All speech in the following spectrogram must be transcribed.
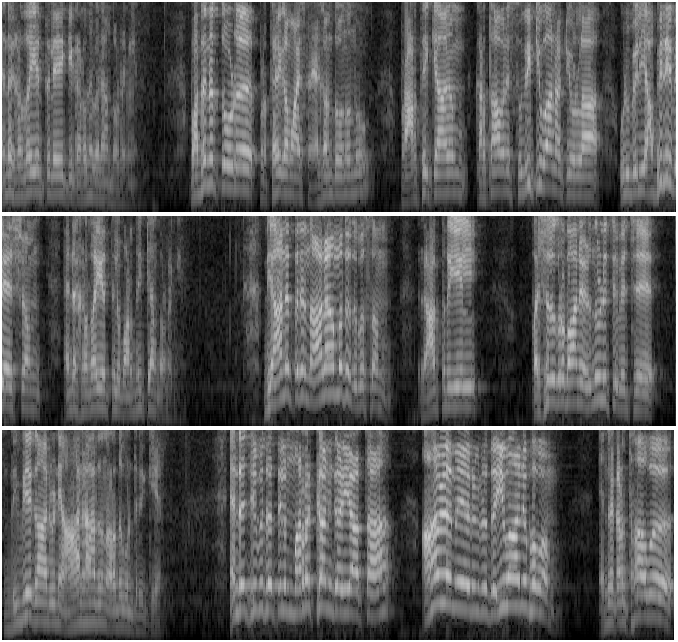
എന്റെ ഹൃദയത്തിലേക്ക് കടന്നു വരാൻ തുടങ്ങി. വചനത്തോട് പ്രത്യേകമായ സ്നേഹം തോന്നുന്നു. പ്രാർത്ഥിക്കാനും കർത്താവിനെ സ്തുതിക്കുവാനൊക്കെയുള്ള ഒരു വലിയ അഭിനിവേശം എന്റെ ഹൃദയത്തിൽ വർദ്ധിക്കാൻ തുടങ്ങി. ധ്യാനത്തിന് നാലാമത് ദിവസം രാത്രിയിൽ പരിശുദ്ധ കുർബാന എഴുന്നള്ളിച്ച് വെച്ച് ദിവ്യകാരുണ്യ ആരാധന നടന്നുകൊണ്ടിരിക്കുക എന്റെ ജീവിതത്തിൽ മറക്കാൻ കഴിയാത്ത ആഴമേറിയൊരു ദൈവാനുഭവം എന്റെ കർത്താവ്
